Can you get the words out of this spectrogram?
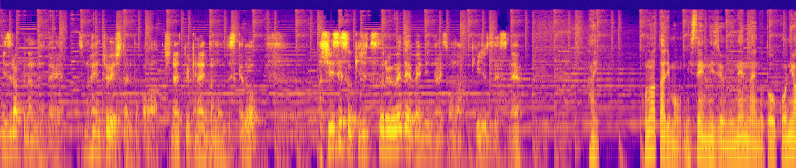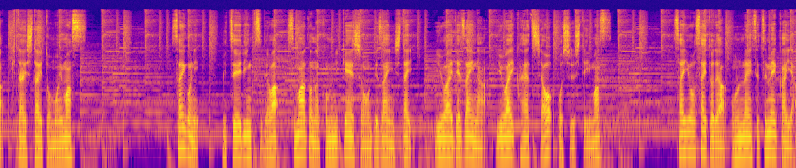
見づらくなるのでその辺注意したりとかはしないといけないと思うんですけどまあ CSS を記述する上で便利になりそうな技術ですね。はい。このあたりも2022年内の動向には期待したいと思います。最後に、三井リンクスではスマートなコミュニケーションをデザインしたい UI デザイナー、UI 開発者を募集しています。採用サイトではオンライン説明会や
